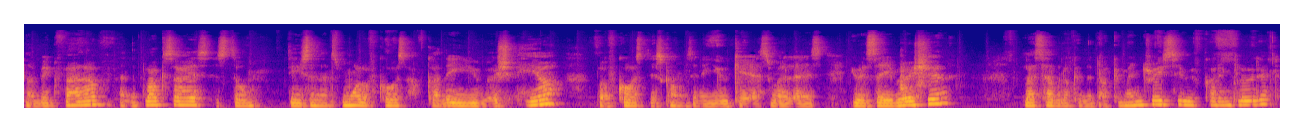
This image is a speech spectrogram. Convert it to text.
not a big fan of. And the plug size is still decent and small. Of course, I've got the EU version here, but of course this comes in a UK as well as USA version. Let's have a look at the documentary, see we've got included.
